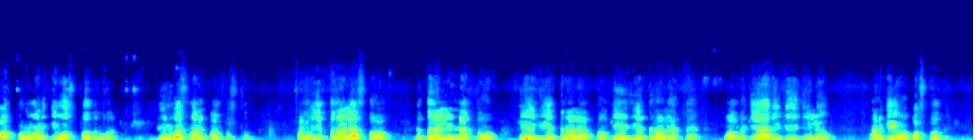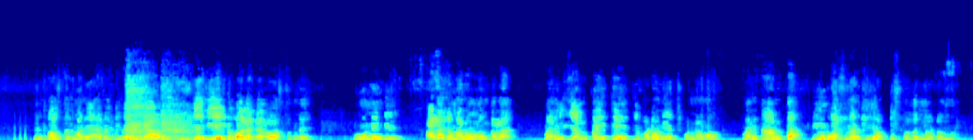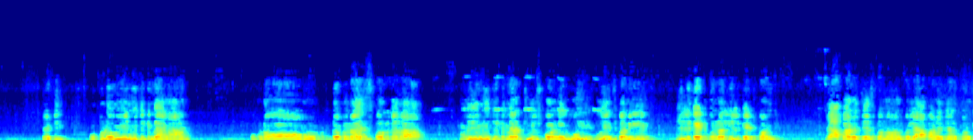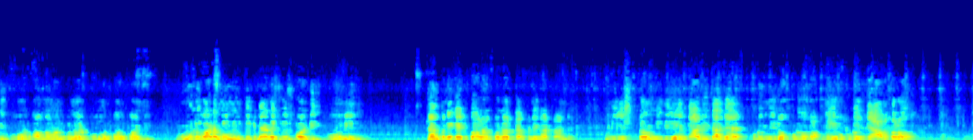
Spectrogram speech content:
అప్పుడు మనకి వస్తుంది అనమాట యూనివర్సిటీ మనకి పంపిస్తుంది. మనం విత్తనాలు వేస్తాం. విత్తనాలు ఎన్ని వేస్తాం? కేజీ విత్తనాలు వేస్తాం. కేజీ విత్తనాలు వేస్తే వందకి యాభై కేజీలు మనకి వస్తుంది. ఎందుకు వస్తుంది? మన యాభై కేజీ వేయడం వల్ల కదా వస్తుంది. భూమి నుండి అలాగే మనం ముందర మనం ఎంత అయితే ఇవ్వడం నేర్చుకున్నామో మనకి అంత యూనివర్స్ మనకి ఇస్తుంది అనమాట అమ్మ. ఏంటి? ఇప్పుడు మీ నుదుటి మీద ఇప్పుడు డబ్బులు రాసేసుకోండి కదా. మీ నుదుటి మీద చూసుకొని ఊహి ఊహించుకొని ఇల్లు కట్టుకున్న వాళ్ళు ఇల్లు కట్టుకోండి. వ్యాపారం చేసుకుందాం అనుకుని వ్యాపారం చేసుకోండి. భూములు కొందాం అనుకున్న వాళ్ళు భూములు కొనుక్కోండి. భూములు కూడా మీ నిధుడి మీద చూసుకోండి. భూమిని. కంపెనీ కట్టుకోవాలనుకున్నారు కంపెనీ కట్టండి. మీ ఇష్టం మీది ఏది అడిగితే అదే. ఇప్పుడు మీరు ఇప్పుడు మీరు ఇప్పుడు దేవతలు.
